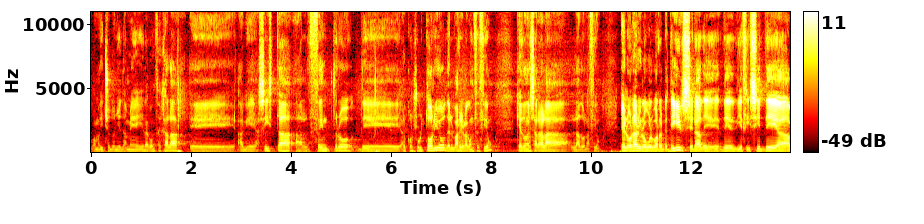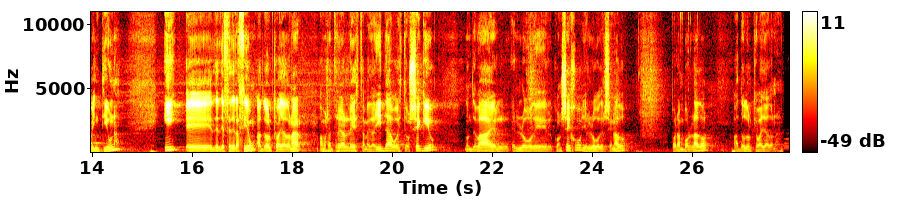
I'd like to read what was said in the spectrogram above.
como ha dicho Toño también y la concejala, eh, a que asista al centro, de, al consultorio del barrio La Concepción, que es donde será la, la donación. El horario, lo vuelvo a repetir, será de, 17 a 21 y eh, desde Federación a todo el que vaya a donar vamos a entregarle esta medallita o este obsequio donde va el, el logo del Consejo y el logo del Senado por ambos lados a todo el que vaya a donar.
